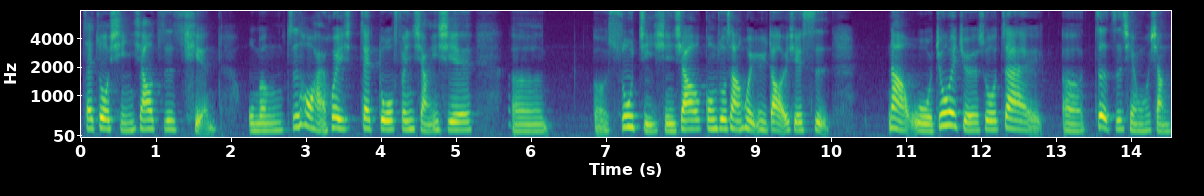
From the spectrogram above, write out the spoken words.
在做行销之前，我们之后还会再多分享一些。呃呃，书籍行销工作上会遇到一些事，那我就会觉得说，在呃这之前，我想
